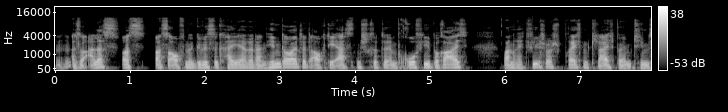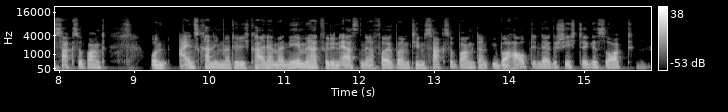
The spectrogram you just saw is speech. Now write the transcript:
Mhm. Also alles, was, was auf eine gewisse Karriere dann hindeutet, auch die ersten Schritte im Profibereich waren recht vielversprechend, gleich beim Team Saxo Bank. Und eins kann ihm natürlich keiner mehr nehmen. Er hat für den ersten Erfolg beim Team Saxo Bank dann überhaupt in der Geschichte gesorgt. Mhm.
